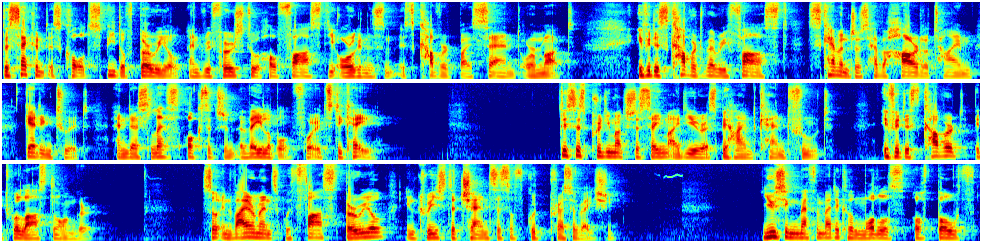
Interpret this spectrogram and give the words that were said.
The second is called speed of burial and refers to how fast the organism is covered by sand or mud. If it is covered very fast, scavengers have a harder time getting to it and there's less oxygen available for its decay. This is pretty much the same idea as behind canned food. If it is covered, it will last longer. So environments with fast burial increase the chances of good preservation. Using mathematical models of both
